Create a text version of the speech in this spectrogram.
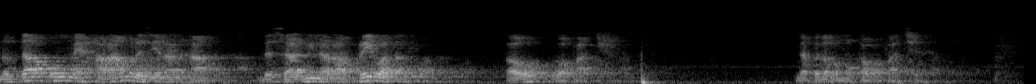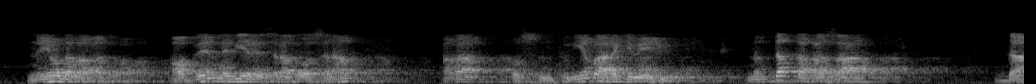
نو دا ام حرام رضی الله عنها د ساروي نه را پرې وته او وفات شو نه په دغه موقع وفات شو نو یو دغه غزوه او دویم نبی علیه الصلاۃ والسلام هغه قسطنطنیه باره کې ویلو نو دغه غزا دا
